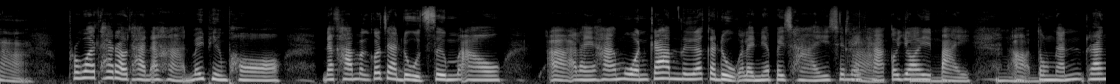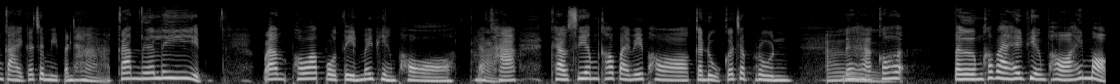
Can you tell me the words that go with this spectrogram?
ค่ะ เพราะว่าถ้าเราทานอาหารไม่เพียงพอนะคะ มันก็จะดูดซึมเอา อ่าอะไรคะมวลกล้ามเนื้อกระดูกอะไรเนี้ยไปใช้ใช่ไหมคะค่ะก็ย่อยอืมไปอืมอ่าตรงนั้นร่างกายก็จะมีปัญหากล้ามเนื้อรีบ เพราะว่าโปรตีนไม่เพียงพอนะคะ แคลเซียมเข้าไปไม่พอกระดูกก็จะพรุนเออนะคะ ก็เติมเข้าไปให้เพียงพอให้เหมาะ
